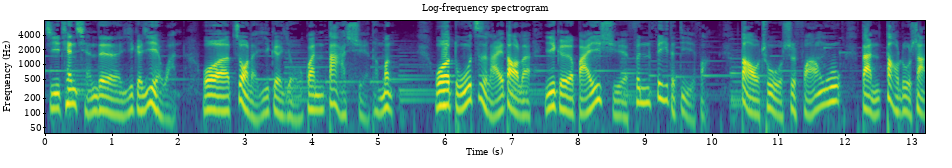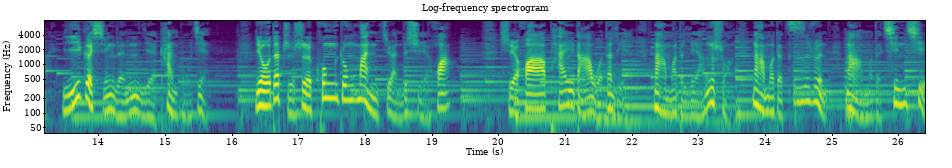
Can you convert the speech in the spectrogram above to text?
几天前的一个夜晚，我做了一个有关大雪的梦。我独自来到了一个白雪纷飞的地方，到处是房屋，但道路上一个行人也看不见，有的只是空中漫卷的雪花。雪花拍打我的脸，那么的凉爽，那么的滋润，那么的亲切。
